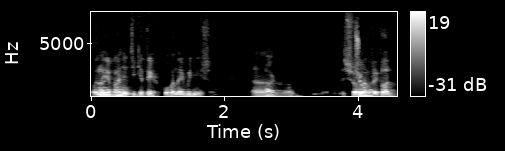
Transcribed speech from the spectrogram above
Вони Так, так. банять тільки тих, кого найвидніше. Е, Так. Що, Чому? наприклад,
